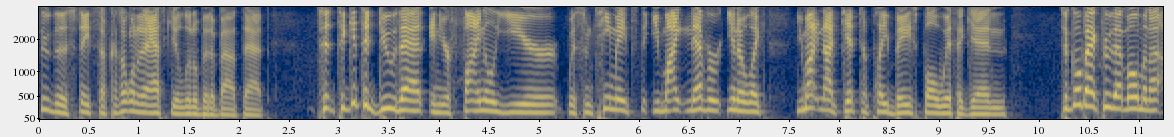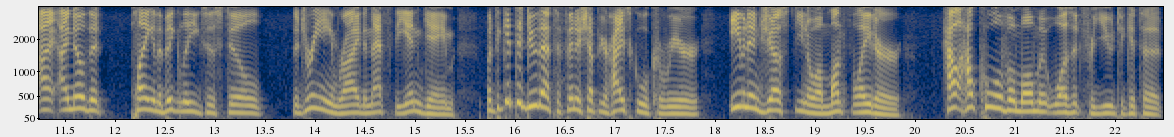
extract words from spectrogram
through the state stuff, because I wanted to ask you a little bit about that to, to get to do that in your final year with some teammates that you might never, you know, like you might not get to play baseball with again. To go back through that moment, I, I know that playing in the big leagues is still the dream, right? And that's the end game. But to get to do that to finish up your high school career, even in just, you know, a month later, how, how cool of a moment was it for you to get to,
